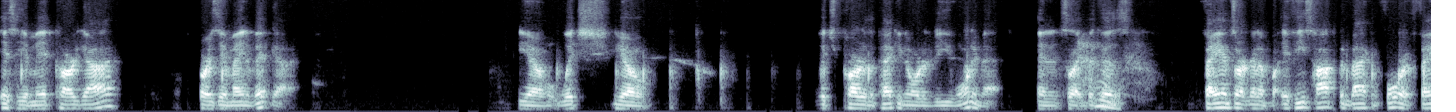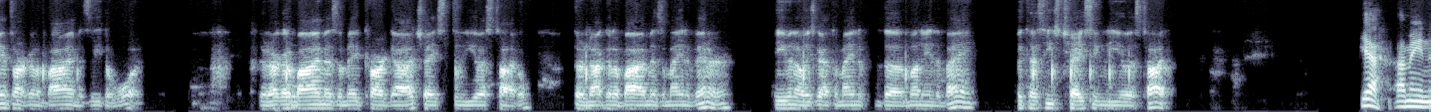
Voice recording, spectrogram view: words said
is he a mid card guy or is he a main event guy? You know, which, you know, which part of the pecking order do you want him at? And it's like because fans aren't going to, if he's hopping back and forth, fans aren't going to buy him as either one. They're not going to buy him as a mid card guy chasing the U.S. title. They're not going to buy him as a main eventer, even though he's got the main the money in the bank because he's chasing the U.S. title. Yeah, I mean,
